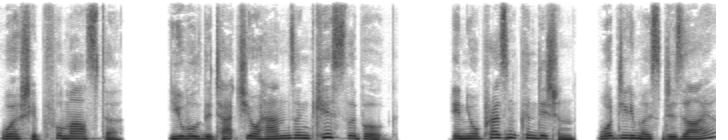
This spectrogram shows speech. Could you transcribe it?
Worshipful Master, you will detach your hands and kiss the book. In your present condition, what do you most desire?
